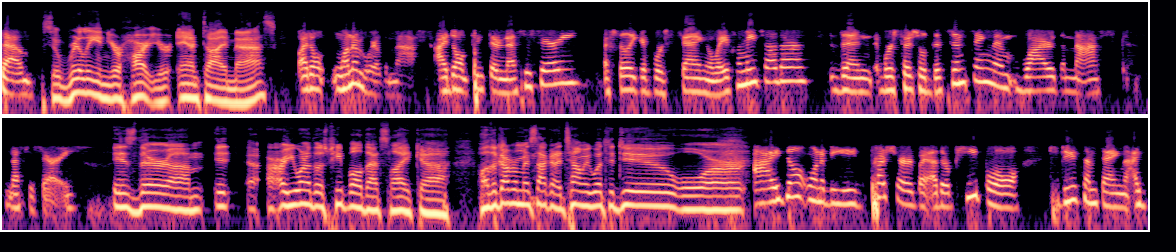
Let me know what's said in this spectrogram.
So So really, in your heart, you're anti-mask. I don't want to wear the mask. I don't think they're necessary. I feel like if we're staying away from each other, then we're social distancing. Then why are the masks necessary? is there um it, uh, are you one of those people that's like uh oh the government's not going to tell me what to do or I don't want to be pressured by other people to do something that I,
